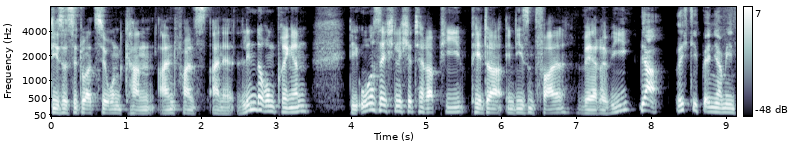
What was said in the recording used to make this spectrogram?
Diese Situation kann allenfalls eine Linderung bringen. Die ursächliche Therapie, Peter, in diesem Fall wäre wie? Ja, Richtig, Benjamin.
